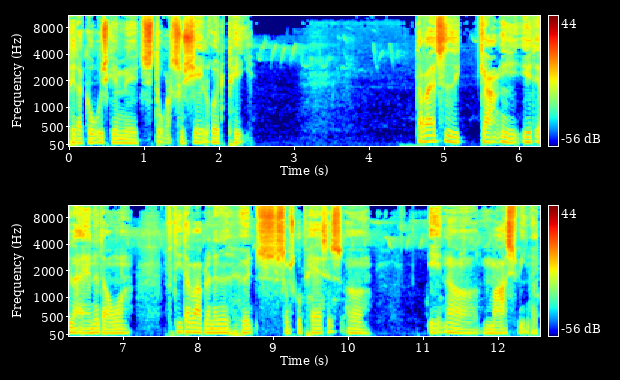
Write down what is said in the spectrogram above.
pædagogiske med et stort socialrødt P. Der var altid gang i et eller andet derovre, fordi der var blandt andet høns, som skulle passes, og ænder og marsvin og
